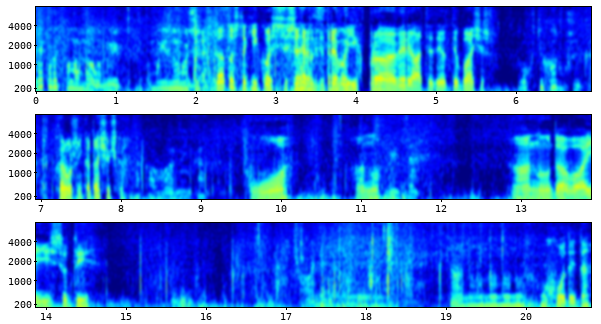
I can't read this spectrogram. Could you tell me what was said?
А як вона так поламала? Ми, типу, мої ноги вже. Та то ж такі кості жерлиці, треба їх провіряти. Ти, ти бачиш? Ох ти хорошенька. Хорошенька, та щучка? Така гарненька. О, а ну, а ну давай її сюди. А ну, ну, ну, ну, уходить, да?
